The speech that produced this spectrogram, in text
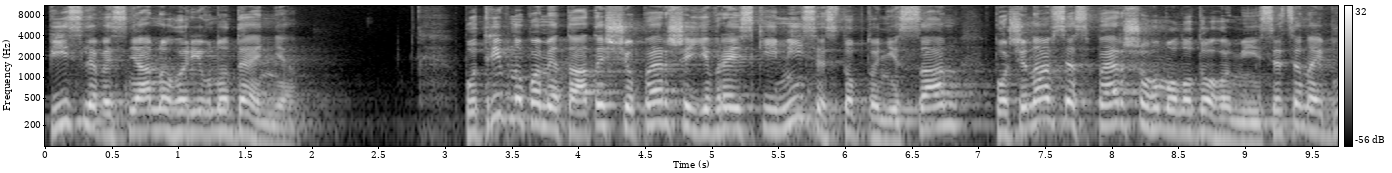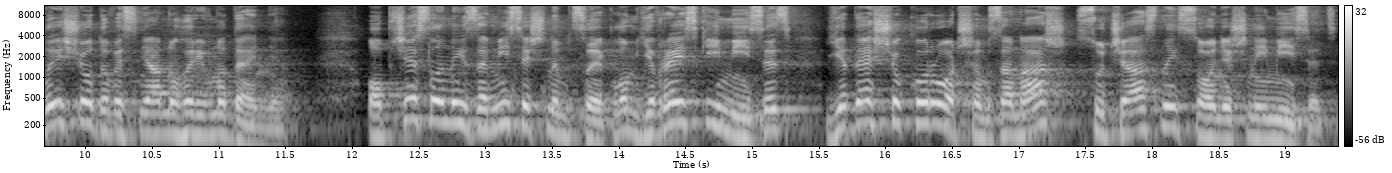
після весняного рівнодення. Потрібно пам'ятати, що перший єврейський місяць, тобто Нісан, починався з першого молодого місяця, найближчого до весняного рівнодення. Обчислений за місячним циклом, єврейський місяць є дещо коротшим за наш сучасний сонячний місяць.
